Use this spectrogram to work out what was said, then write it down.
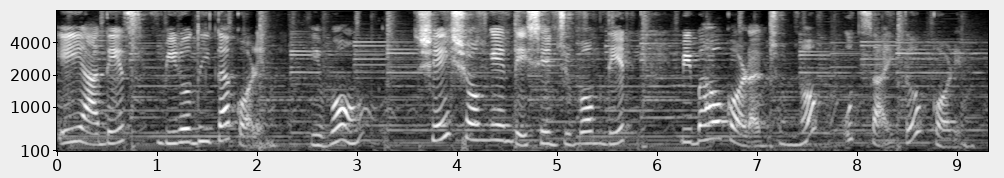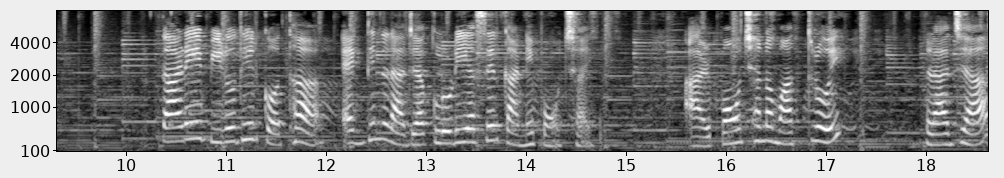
এই আদেশ বিরোধিতা করেন এবং সেই সঙ্গে দেশের যুবকদের বিবাহ করার জন্য উৎসাহিত করেন। তার এই বিরোধের কথা একদিন রাজা ক্লোরিয়াসের কানে পৌঁছায়। আর পৌঁছানো মাত্রই রাজা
